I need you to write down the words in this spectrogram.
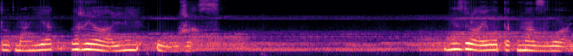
Тут маньяк реальный ужас. Не зря его так назвали.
